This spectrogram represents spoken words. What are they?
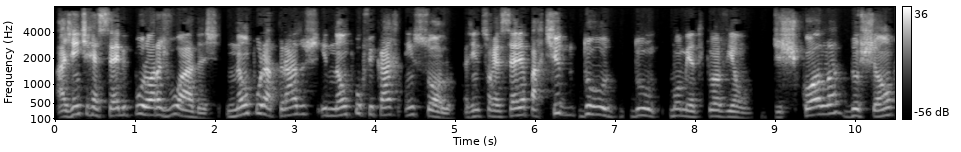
A gente recebe por horas voadas, não por atrasos e não por ficar em solo. A gente só recebe a partir do, do momento que o avião descola do chão,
